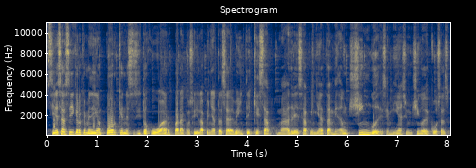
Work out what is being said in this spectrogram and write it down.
Si es así, creo que me digan porque necesito jugar para conseguir la piñata esa de 20. Que esa madre, esa piñata me da un chingo de semillas y un chingo de cosas.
